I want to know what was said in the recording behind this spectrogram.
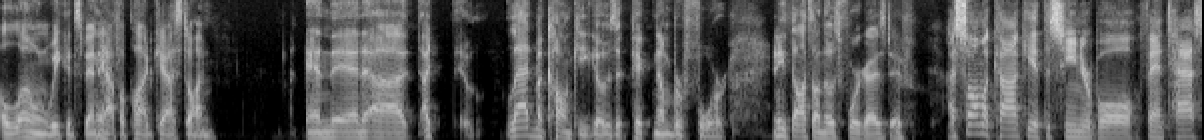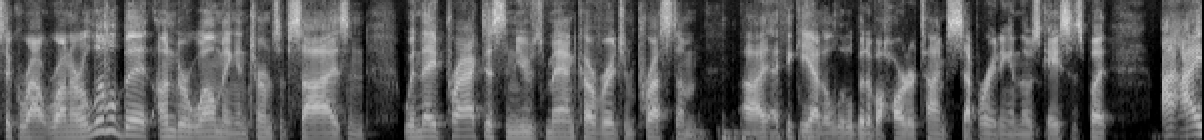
alone, we could spend Yeah. half a podcast on. And then uh, I, Ladd McConkey goes at pick number four. Any thoughts on those four guys, Dave? I saw McConkey at the Senior Bowl. Fantastic route runner. A little bit underwhelming in terms of size. And when they practiced and used man coverage and pressed him, uh, I think he had a little bit of a harder time separating in those cases. But I, I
